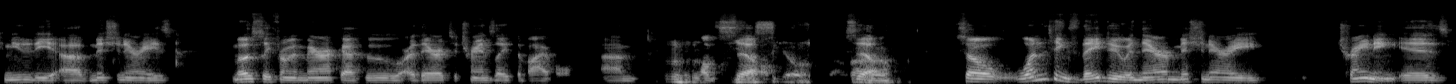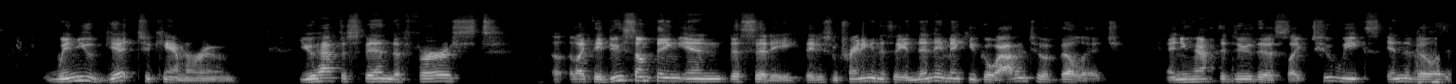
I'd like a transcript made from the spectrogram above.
community of missionaries mostly from america who are there to translate the bible um, mm-hmm. called SIL. Yeah, SIL. SIL. Uh, so one of the things they do in their missionary training is when you get to Cameroon, you have to spend the first uh, like they do something in the city, they do some training in the city, and then they make you go out into a village and you have to do this like two weeks in the village,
